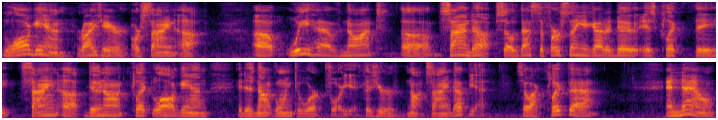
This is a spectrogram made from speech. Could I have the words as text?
Log in right here or sign up. Uh, we have not uh, signed up. So that's the first thing you got to do is click the sign up. Do not click log in. It is not going to work for you because you're not signed up yet. So I click that and now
